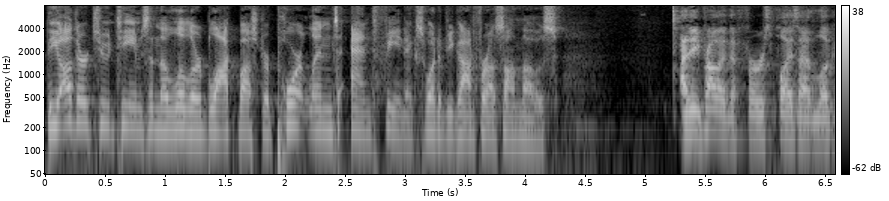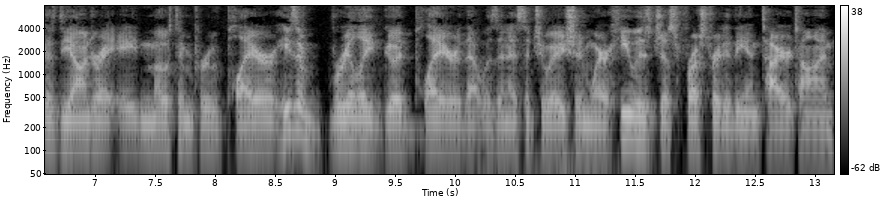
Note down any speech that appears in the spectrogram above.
The other two teams in the Lillard blockbuster, Portland and Phoenix. What have you got for us on those? I think probably the first place I'd look is DeAndre Ayton, most improved player. He's a really good player that was in a situation where he was just frustrated the entire time.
